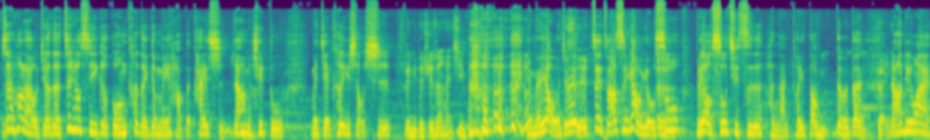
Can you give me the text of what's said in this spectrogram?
所以后来我觉得这就是一个国文课的一个美好的开始，让他们去读每节课一首诗。所以你的学生很幸福，也没有。我觉得最主要是要有书，没有书其实很难推动，对不对？对。然后另外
